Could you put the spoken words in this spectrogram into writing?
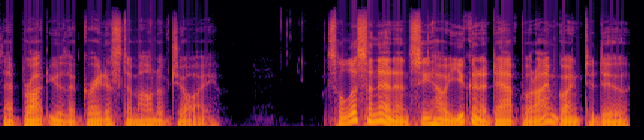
that brought you the greatest amount of joy. So listen in and see how you can adapt what I'm going to do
